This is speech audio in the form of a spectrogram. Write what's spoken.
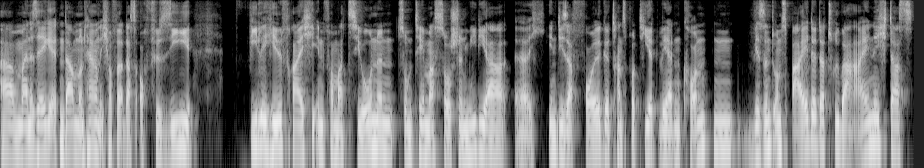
äh, meine sehr geehrten Damen und Herren, ich hoffe, dass auch für Sie viele hilfreiche Informationen zum Thema Social Media äh, in dieser Folge transportiert werden konnten. Wir sind uns beide darüber einig, dass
